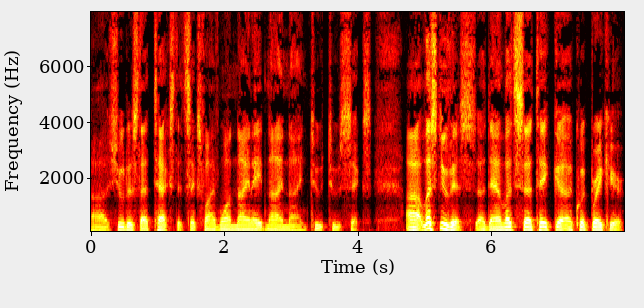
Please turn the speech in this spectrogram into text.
Uh, shoot us that text at 651-989-9226. Uh, let's do this, uh, Dan. Let's uh, take a quick break here.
